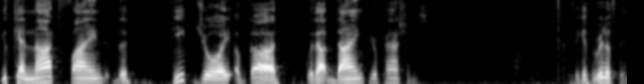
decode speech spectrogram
You cannot find the deep joy of God without dying to your passions. To get rid of things.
